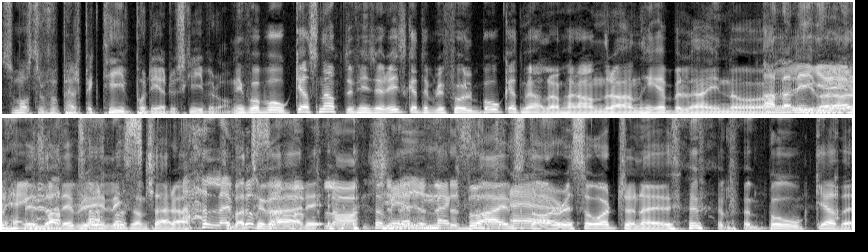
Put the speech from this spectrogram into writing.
så måste du få perspektiv på det du skriver om. ni får boka snabbt, det finns ju en risk att det blir fullbokat med alla de här andra, Ann Heberlein och Alla ligger Ivar i en Arpi, så hängmatta Det blir liksom så här, Alla är på tyvärr, samma plan, de 29 MacBook five star Air. resortsen är bokade.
